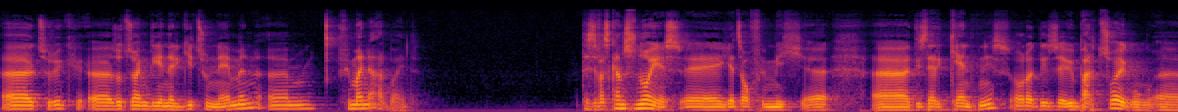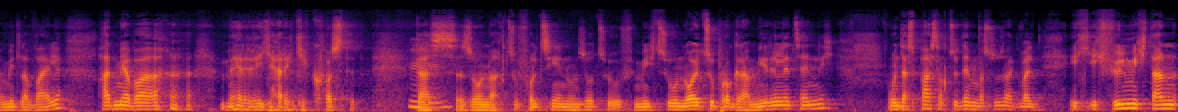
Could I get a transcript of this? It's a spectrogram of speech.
äh, zurück äh, sozusagen die Energie zu nehmen ähm, für meine Arbeit. Das ist was ganz Neues äh, jetzt auch für mich. Äh, äh, diese Erkenntnis oder diese Überzeugung äh, mittlerweile hat mir aber mehrere Jahre gekostet, mhm. das so nachzuvollziehen und so zu, für mich zu neu zu programmieren letztendlich. Und das passt auch zu dem, was du sagst, weil ich, ich fühle mich dann,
